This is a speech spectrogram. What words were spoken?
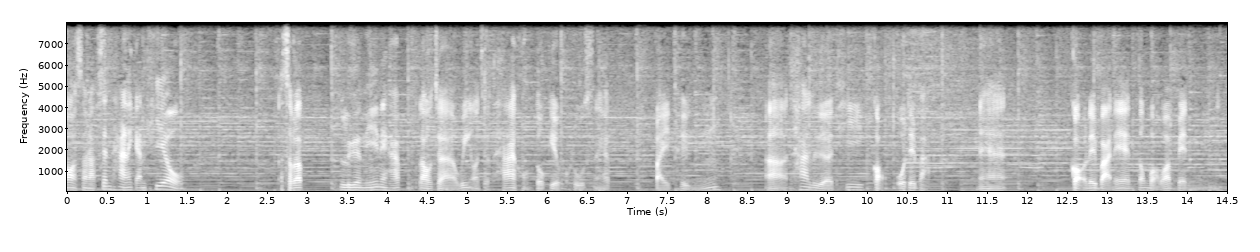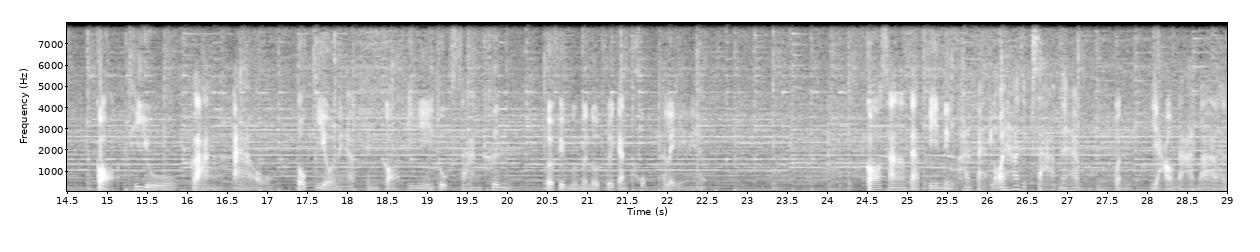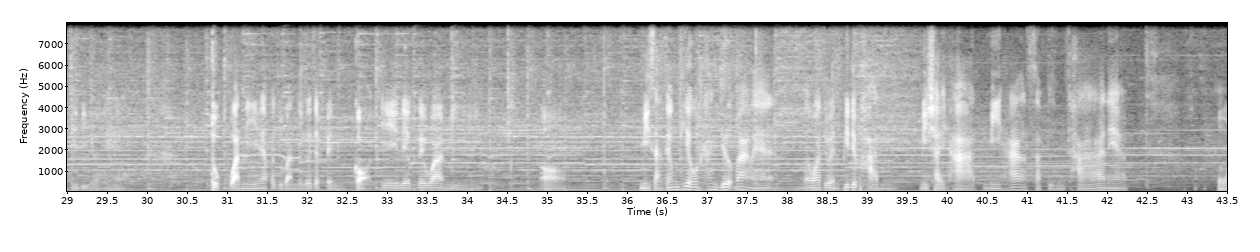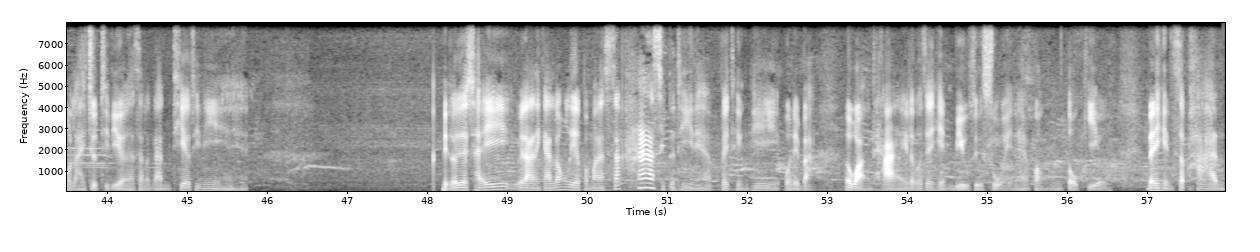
ก็สำหรับเส้นทางในการเที่ยวสำหรับเรือนี้นะครับเราจะวิ่งออกจากท่าของโตเกียวครูซนะครับไปถึงท่าเรือที่เกาะโอเดบะนะฮะเกาะโอเดบะเนี่ยต้องบอกว่าเป็นเกาะที่อยู่กลางอ่าวโตเกียวนะครับเป็นเกาะที่ถูกสร้างขึ้นโดยฝีมือมนุษย์ด้วยการถมทะเลนะครับก่อสร้างตั้งแต่ปี 1853 นะครับก็ยาวนานมากแล้วทีเดียวนะฮะ ทุกวันนี้นี่ยปัจจุบันนี้ก็จะเป็นเกาะที่เรียกได้ว่ามีอ่อมีสถานที่ท่องเที่ยวค่อนข้างเยอะมากนะฮะไม่ว่าจะเป็นพิพิธภัณฑ์ มีชายหาด มีห้างสรรพสินค้าเนี่ยครับโหหลายจุดทีเดียวนะสำหรับการเที่ยวที่นี่เดี๋ยวเราจะใช้เวลาในการล่องเรือประมาณสัก 50 นาทีนะครับไปถึงที่โอเดบะระหว่างทางนี้เราก็จะเห็นวิวสวยๆนะครับของโตเกียว ได้เห็นสะพาน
